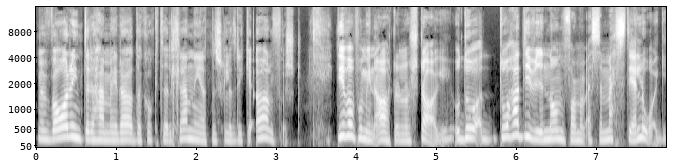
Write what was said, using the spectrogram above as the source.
Men var det inte det här med röda cocktailklänningen att ni skulle dricka öl först? det var på min 18-årsdag och då, då hade vi någon form av sms-dialog.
